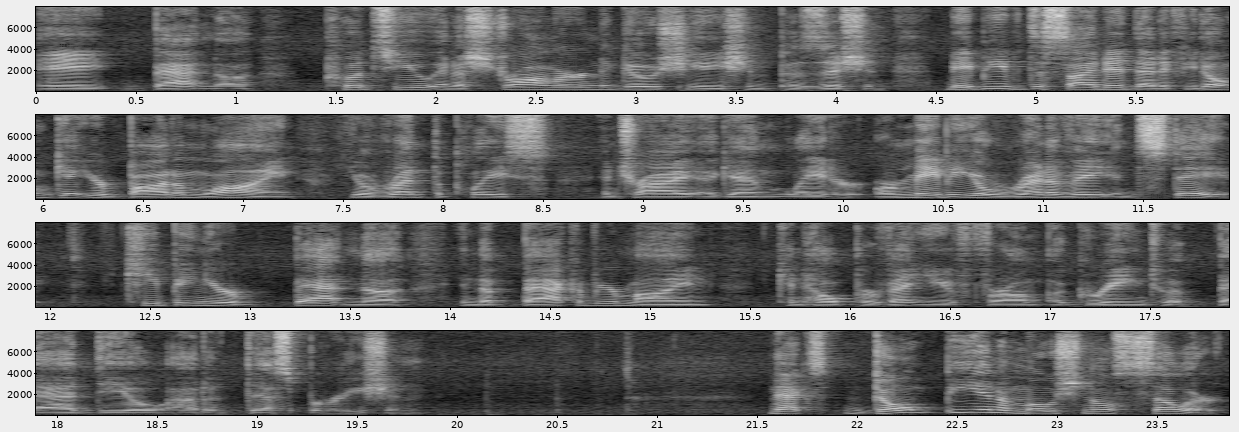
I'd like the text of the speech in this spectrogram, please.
a BATNA puts you in a stronger negotiation position. Maybe you've decided that if you don't get your bottom line, you'll rent the place and try again later. Or maybe you'll renovate and stay. Keeping your BATNA in the back of your mind can help prevent you from agreeing to a bad deal out of desperation. Next, don't be an emotional seller.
